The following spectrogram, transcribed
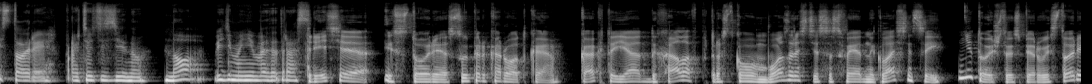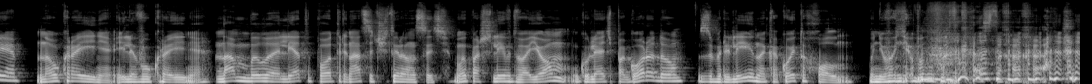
истории про тетю Зину. Но, видимо, не в этот раз. Третья история супер короткая. Как-то я отдыхала в подростковом возрасте со своей одноклассницей, не той, что из первой истории, на Украине или в Украине. Нам было лет по 13-14. Мы пошли вдвоем гулять по городу, забрели на какой-то холм. У него не было подкаста.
